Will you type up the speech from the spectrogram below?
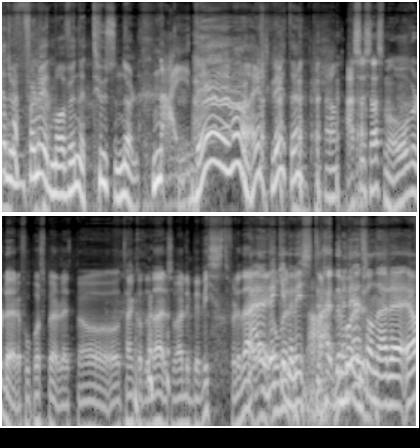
Er du fornøyd med å ha vunnet 1000-0? Nei, det var helt greit, det. Ja. Jeg syns nesten man overvurderer fotballspillere litt med å, tenke at det der er så veldig bevisst. For det der Nei, det er ikke over- bevisst, Nei, det er men det er sånn der eh, Ja.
